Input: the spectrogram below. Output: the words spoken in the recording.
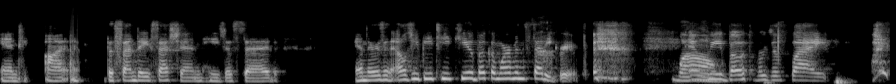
And on the Sunday session, he just said, and there's an LGBTQ Book of Mormon study group. Wow. and we both were just like, what?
